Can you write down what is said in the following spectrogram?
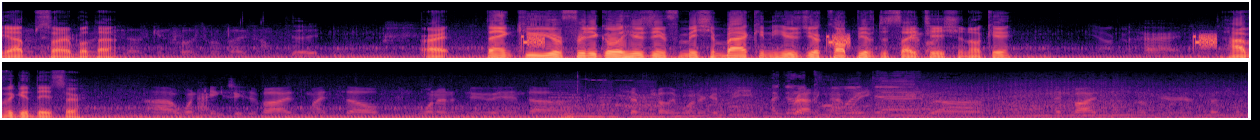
Yep, sorry about that. Asking for supervisor. All right. Thank you. You're free to go. Here's the information back, and here's your copy of the citation. Okay. Alright. Have a good day, sir. Uh, one King Six advised myself, one and two, and uh, seven Charlie One are going to be routing that way. Uh, advise us of your presence?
